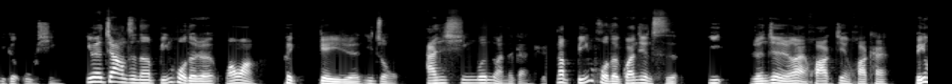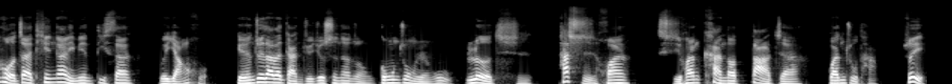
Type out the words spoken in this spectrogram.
一个五行。因为这样子呢，丙火的人往往会给人一种安心温暖的感觉。那丙火的关键词一，人见人爱，花见花开。丙火在天干里面第三为阳火，给人最大的感觉就是那种公众人物，热情。他喜欢喜欢看到大家关注他，所以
